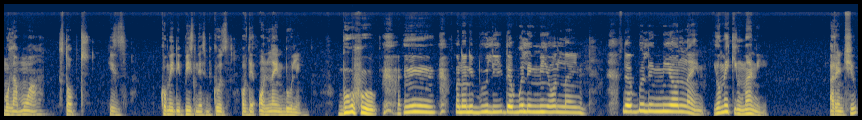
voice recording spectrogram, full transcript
Mulamwa stopped his comedy business because of the online bullying. Boo! Eh, wananibully. They're bullying me online. They're bullying me online. You're making money, aren't you?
